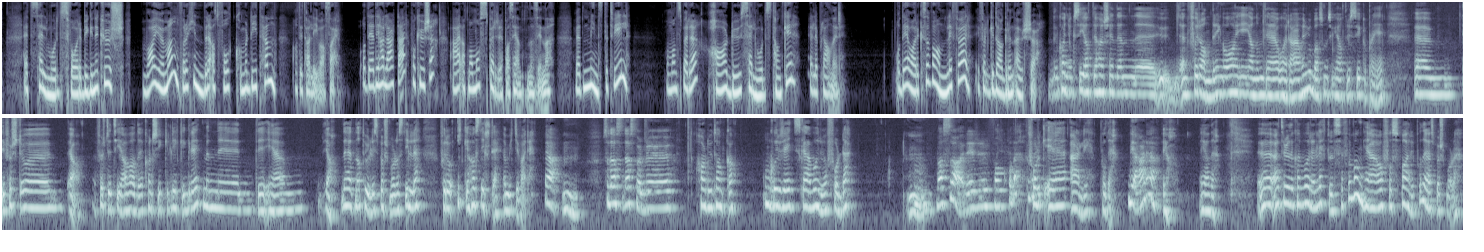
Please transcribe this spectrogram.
Et selvmordsforebyggende kurs. Hva gjør man for å hindre at folk kommer dit hen at de tar livet av seg? Og det de har lært der, på kurset, er at man må spørre pasientene sine. Ved den minste tvil må man spørre har du selvmordstanker eller planer. Og det var ikke så vanlig før, ifølge Dagrun Aursjø. Du kan jo ikke si at det har skjedd en, eh, en forandring òg gjennom det året jeg har jobba som psykiatrisk sykepleier. Eh, De første, eh, ja, første tida var det kanskje ikke like greit, men det er ja, det er et naturlig spørsmål å stille. For å ikke ha stilt det er mye verre. Ja. Mm. Så da, da spør du Har du tanker? Hvor redd skal jeg være for deg? Mm. Hva svarer folk på det? Folk er ærlige på det. De er det, ja? Ja, er det. Eh, Jeg tror det kan være en lettelse for mange å få svare på det spørsmålet.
